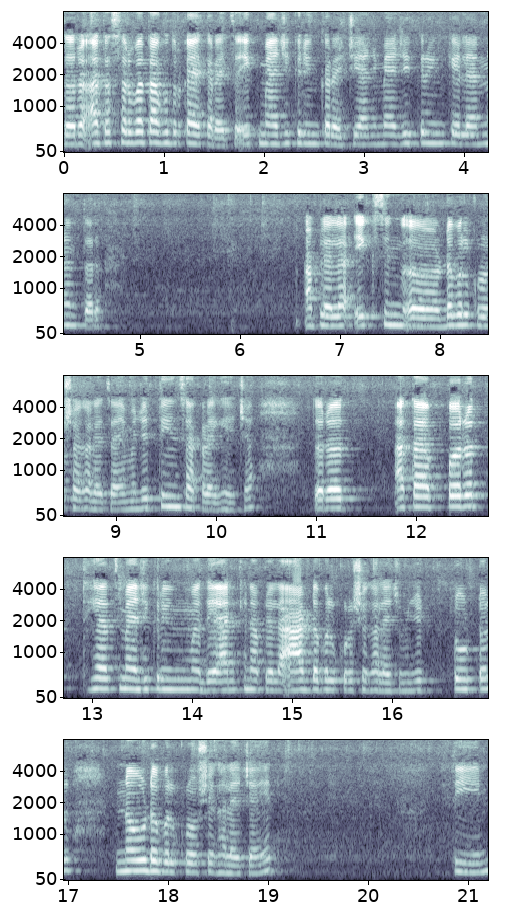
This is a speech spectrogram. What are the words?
तर आता सर्वात अगोदर काय करायचं? एक मॅजिक रिंग करायची. आणि मॅजिक रिंग केल्यानंतर आपल्याला एक सिंग डबल क्रोशा घालायचा आहे. म्हणजे तीन साकड्या घ्यायच्या. तर आता परत ह्याच मॅजिक रिंगमध्ये आणखीन आपल्याला आठ डबल क्रोशे घालायचे म्हणजे टोटल नऊ डबल क्रोशे घालायचे आहेत. तीन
